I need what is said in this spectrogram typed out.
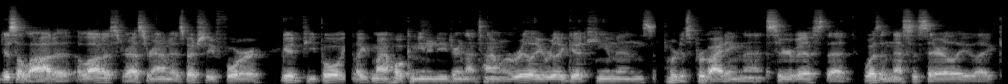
just a lot of a lot of stress around it, especially for good people. Like my whole community during that time were really, really good humans who were just providing that service that wasn't necessarily like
